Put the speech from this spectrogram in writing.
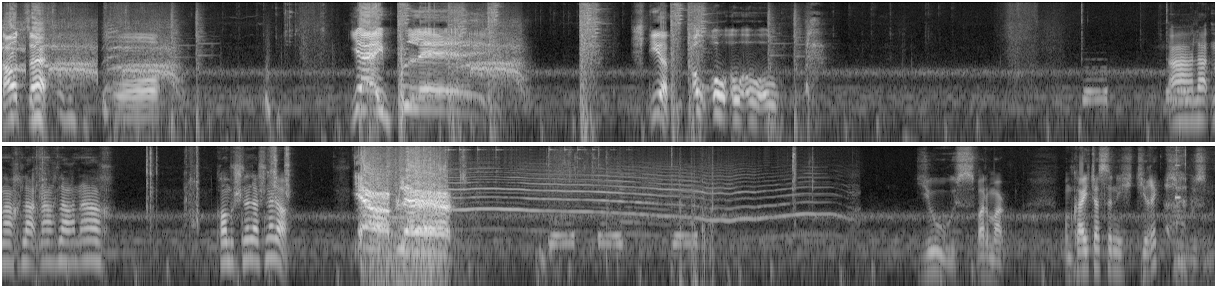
Schnauze! Oh. Yay, Blitz! Stirb! Oh, oh, oh, oh, oh. Ah, lad nach, lad nach, lad nach. Komm, schneller, schneller. Ja, blöd! Use. Warte mal. Warum kann ich das denn nicht direkt usen?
